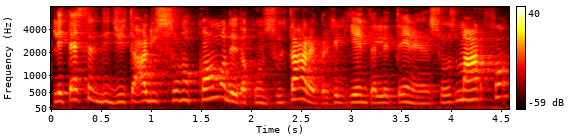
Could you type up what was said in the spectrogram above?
le tessere digitali sono comode da consultare perché il cliente le tiene nel suo smartphone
